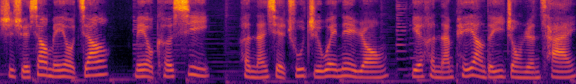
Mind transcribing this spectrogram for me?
是学校没有教、没有科系，很难写出职位内容，也很难培养的一种人才。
